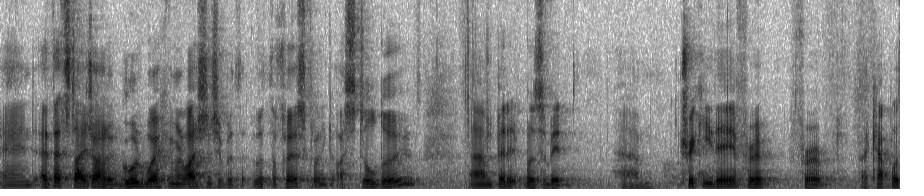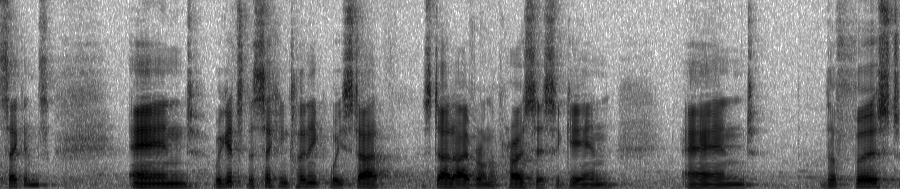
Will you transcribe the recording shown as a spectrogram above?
And at that stage, I had a good working relationship with, with the first clinic. I still do, um, but it was a bit um, tricky there for, for a couple of seconds. And we get to the second clinic, we start, start over on the process again, and the first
